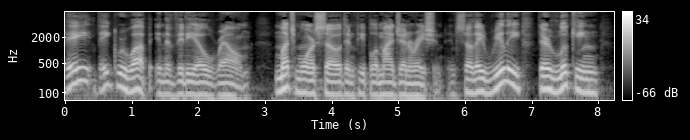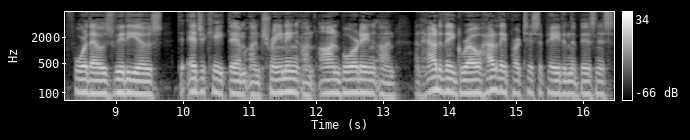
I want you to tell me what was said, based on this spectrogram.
they they grew up in the video realm much more so than people of my generation. And so they really they're looking for those videos to educate them on training, on onboarding, on on how do they grow, how do they participate in the business.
